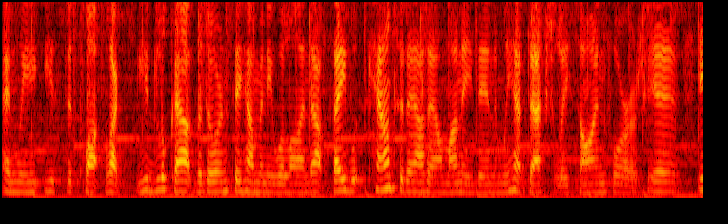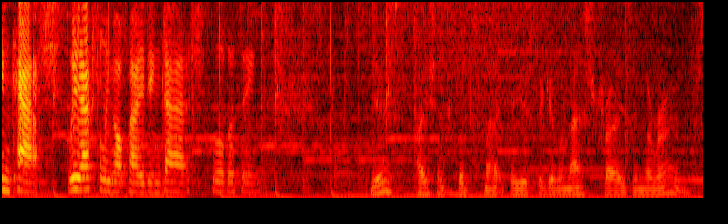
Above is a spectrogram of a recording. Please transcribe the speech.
and we used to, like, you'd look out the door and see how many were lined up. They counted out our money then and we had to actually sign for it, yeah, in cash. We actually got paid in cash, a lot of things. Yes, patients could smoke. They used to give them ashtrays in the rooms.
